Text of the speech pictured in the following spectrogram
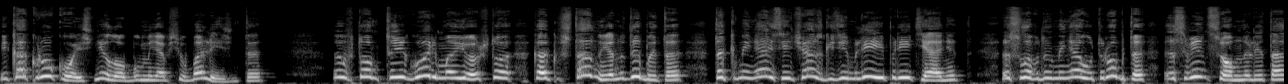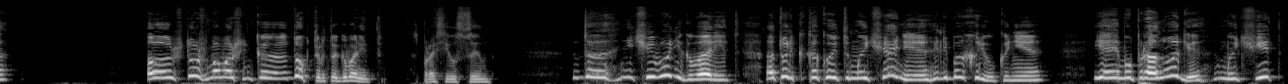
и как рукой сняло бы у меня всю болезнь-то. В том-то и горе мое, что как встану я на дыбы-то, так меня сейчас к земле и притянет, словно у меня утроба-то свинцом налита. — А что ж, мамашенька, доктор-то говорит? — спросил сын. — Да ничего не говорит, а только какое-то мычание либо хрюканье. Я ему про ноги — мычит,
